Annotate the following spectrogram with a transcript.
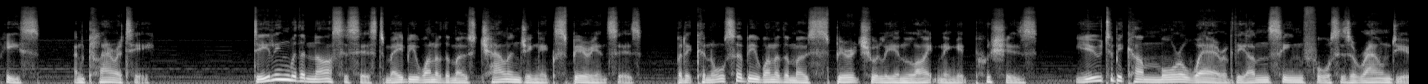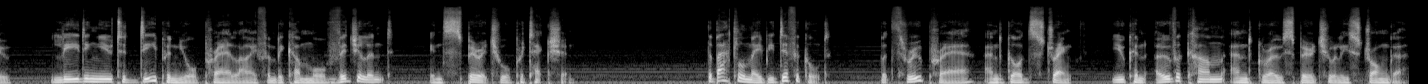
peace, and clarity. Dealing with a narcissist may be one of the most challenging experiences, but it can also be one of the most spiritually enlightening. It pushes you to become more aware of the unseen forces around you, leading you to deepen your prayer life and become more vigilant in spiritual protection. The battle may be difficult, but through prayer and God's strength, you can overcome and grow spiritually stronger.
